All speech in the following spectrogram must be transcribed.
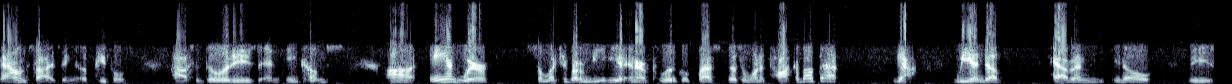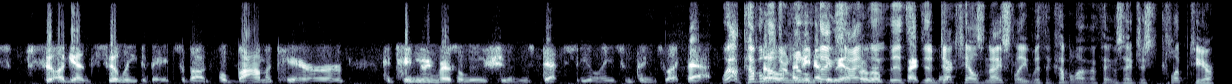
downsizing of people's possibilities and incomes, uh, and where so much of our media and our political class doesn't want to talk about that, yeah, we end up having you know these again silly debates about Obamacare or continuing resolutions, debt ceilings, and things like that. Well, a couple so, other little I mean, things. I, I, the dovetails nicely with a couple other things I just clipped here.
